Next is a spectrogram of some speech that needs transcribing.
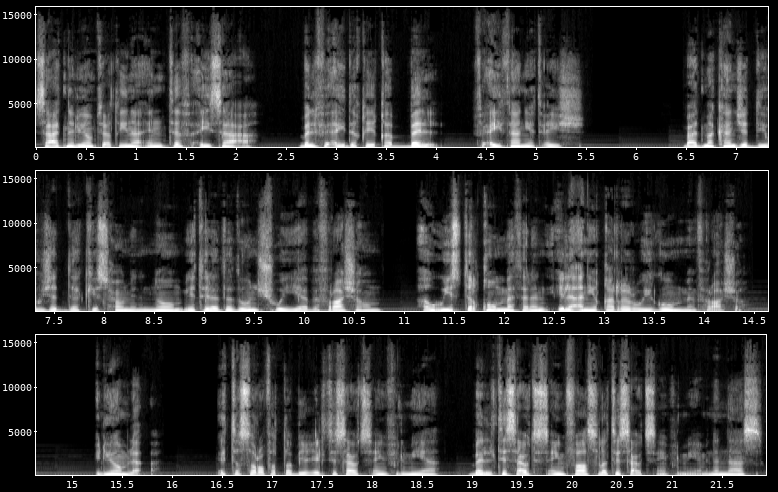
ساعتنا اليوم تعطينا أنت في أي ساعة بل في أي دقيقة بل في أي ثانية تعيش. بعد ما كان جدي وجدك يصحون من النوم يتلذذون شوية بفراشهم أو يستلقون مثلا إلى أن يقرر ويقوم من فراشه. اليوم لا. التصرف الطبيعي ل 99% بل 99.99% من الناس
